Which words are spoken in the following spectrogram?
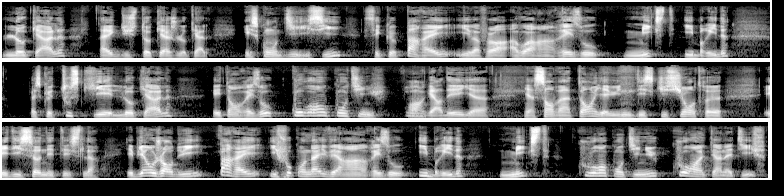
local avec du stockage local. Et ce qu'on dit ici, c'est que pareil, il va falloir avoir un réseau mixte, hybride, parce que tout ce qui est local est en réseau courant continu. Mmh. regardez, il y, a, il y, a, 120 ans, il y a eu une discussion entre Edison et Tesla. Eh bien aujourd'hui, pareil, il faut qu'on aille vers un réseau hybride, mixte, courant continu, courant alternatif,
